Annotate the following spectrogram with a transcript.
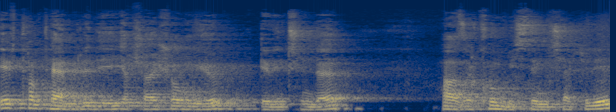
Ev tam təmirlidir, yaşayış olmuyor evin içində. Hazır kombi sistemi çəkilir.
